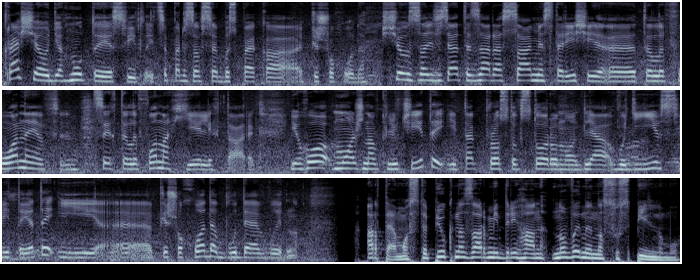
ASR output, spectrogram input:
Краще одягнути світлий. Це перш за все безпека пішохода. Що взяти зараз самі старіші е, телефони, в цих телефонах є ліхтарик. Його можна включити і так просто в сторону для водіїв світити, і е, пішохода буде видно. Артем Остапюк, Назар Мідріган. Новини на Суспільному.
